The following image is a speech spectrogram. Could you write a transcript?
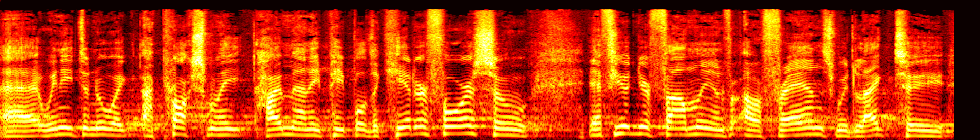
Uh, we need to know approximately how many people to cater for. So, if you and your family and our friends would like to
